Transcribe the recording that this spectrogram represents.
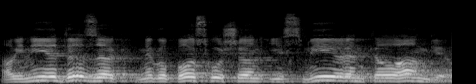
Ali nije drzak, nego poslušan i smiren kao angel.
